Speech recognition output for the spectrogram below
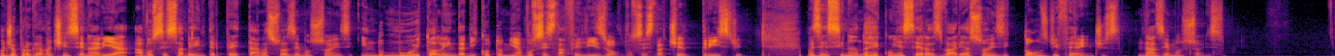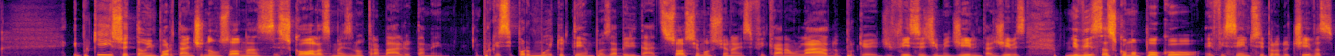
onde o programa te ensinaria a você saber interpretar as suas emoções, indo muito além da dicotomia você está feliz ou você está triste, mas ensinando a reconhecer as variações e tons diferentes nas emoções. E por que isso é tão importante não só nas escolas, mas no trabalho também? Porque se por muito tempo as habilidades socioemocionais ficaram ao lado, porque difíceis de medir, intangíveis, e vistas como pouco eficientes e produtivas,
